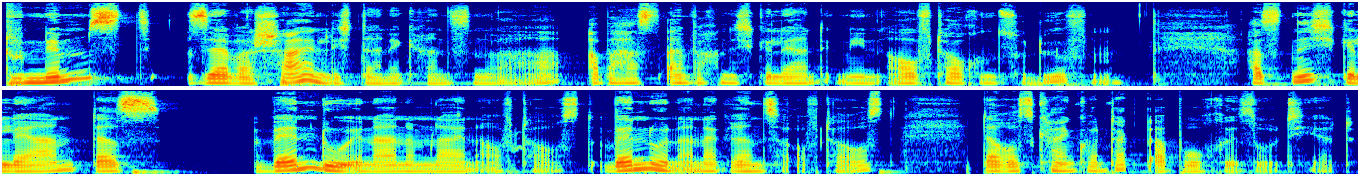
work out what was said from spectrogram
Du nimmst sehr wahrscheinlich deine Grenzen wahr, aber hast einfach nicht gelernt, in ihnen auftauchen zu dürfen. Hast nicht gelernt, dass wenn du in einem Nein auftauchst, wenn du in einer Grenze auftauchst, daraus kein Kontaktabbruch resultiert.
